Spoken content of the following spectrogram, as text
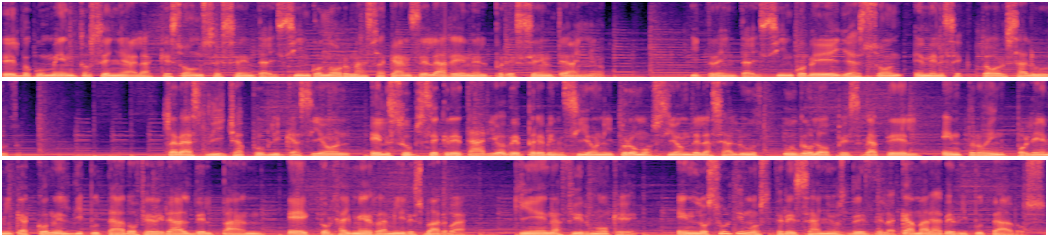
El documento señala que son 65 normas a cancelar en el presente año. Y 35 de ellas son en el sector salud. Tras dicha publicación, el subsecretario de Prevención y Promoción de la Salud, Hugo López Gatel, entró en polémica con el diputado federal del PAN, Héctor Jaime Ramírez Barba, quien afirmó que, en los últimos tres años desde la Cámara de Diputados,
